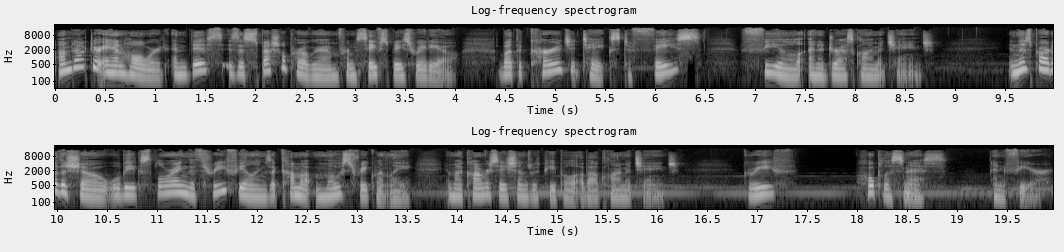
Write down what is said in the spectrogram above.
I'm Dr. Ann Hallward, and this is a special program from Safe Space Radio about the courage it takes to face, feel, and address climate change. In this part of the show, we'll be exploring the three feelings that come up most frequently in my conversations with people about climate change grief, hopelessness, and fear.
